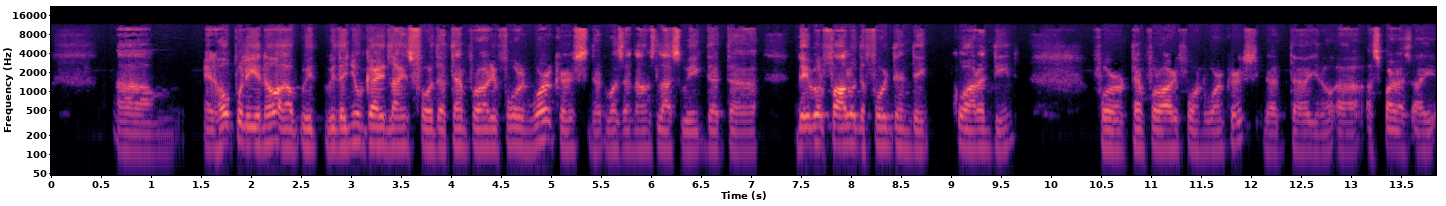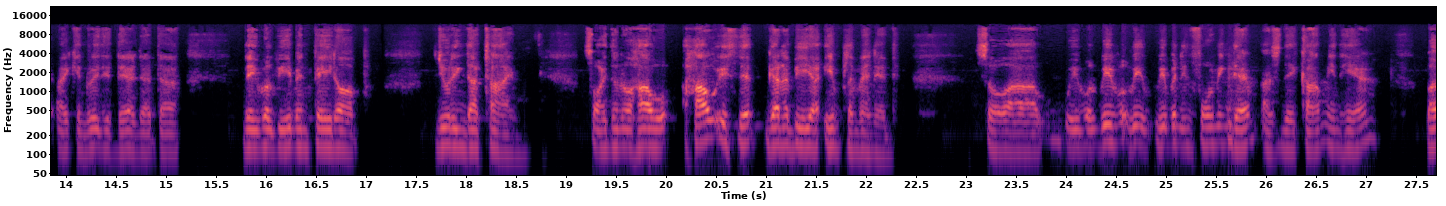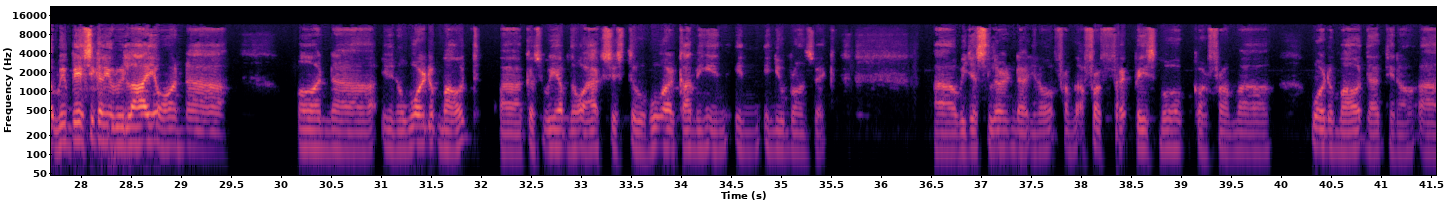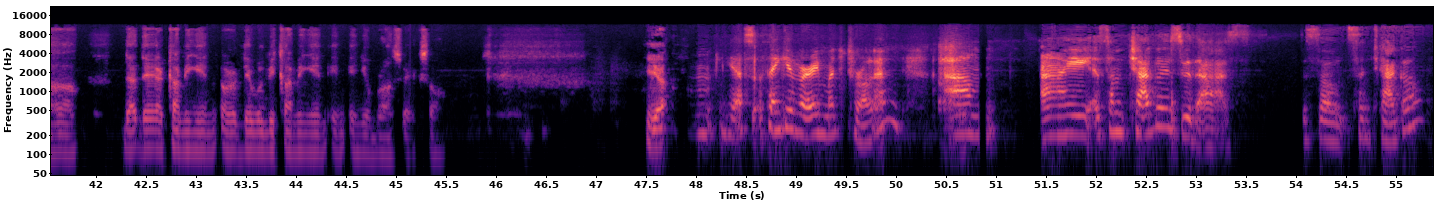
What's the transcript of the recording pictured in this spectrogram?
um and hopefully you know uh, with with the new guidelines for the temporary foreign workers that was announced last week that uh, they will follow the 14 day quarantine for temporary foreign workers that uh, you know uh, as far as i i can read it there that uh, they will be even paid up during that time so i don't know how how is it going to be uh, implemented so uh, we will we will we, we've been informing them as they come in here, but we basically rely on uh, on uh, you know word of mouth because we have no access to who are coming in in, in New Brunswick. Uh, we just learned that you know from from Facebook or from uh, word of mouth that you know uh, that they are coming in or they will be coming in in, in New Brunswick. So yeah, Yes, thank you very much, Roland. Um, I, Santiago is with us. So Santiago,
